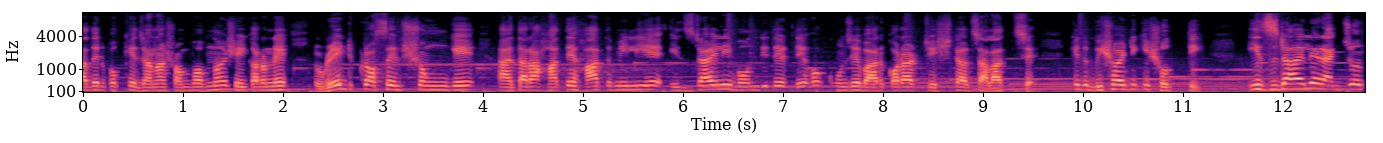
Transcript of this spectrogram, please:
তাদের পক্ষে জানা সম্ভব নয়। সেই কারণে রেড ক্রসের সঙ্গে তারা হাতে হাত মিলিয়ে ইসরায়েলি বন্দীদের দেহ খুঁজে বার করার চেষ্টা চালাচ্ছে। কিন্তু বিষয়টি কি সত্যি? ইসরায়েলের একজন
